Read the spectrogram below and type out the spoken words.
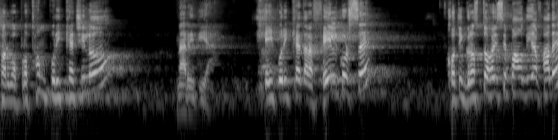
সর্বপ্রথম পরীক্ষা ছিল নারী দিয়া। এই পরীক্ষায় তারা ফেল করছে, ক্ষতিগ্রস্ত হয়েছে পাও দিয়া ফাঁদে,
